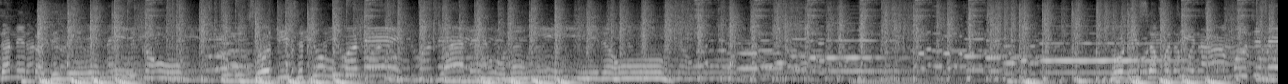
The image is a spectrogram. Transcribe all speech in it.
તને કદીએ નહીં કહું. શોધીશ તું મને, જ્યારે હું નહીં રહું. થોડી સમજી ના મુજને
